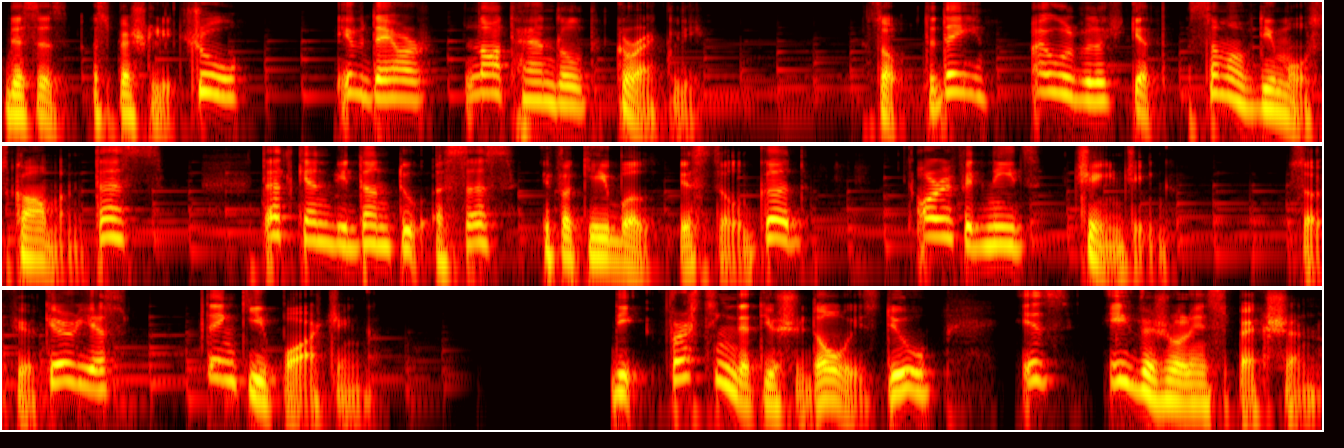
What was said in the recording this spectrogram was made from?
This is especially true if they are not handled correctly. So today I will be looking at some of the most common tests that can be done to assess if a cable is still good or if it needs changing. So if you're curious, then keep watching. The first thing that you should always do is a visual inspection.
